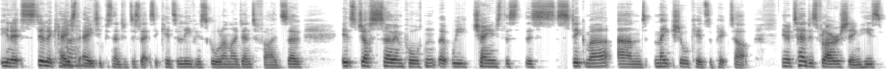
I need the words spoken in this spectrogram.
you know, it's still a case that 80% of dyslexic kids are leaving school unidentified. So it's just so important that we change this, this stigma and make sure kids are picked up. You know, Ted is flourishing. He's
